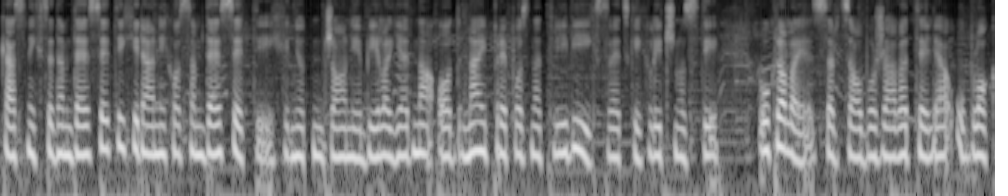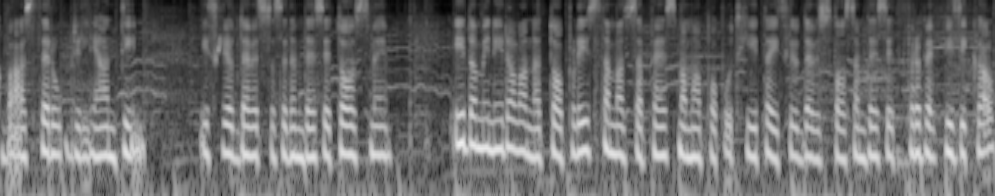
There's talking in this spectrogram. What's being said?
Kasnih 70-ih i ranih 80-ih Newton John je bila jedna od najprepoznatljivijih svetskih ličnosti. Ukrala je srca obožavatelja u blockbusteru Brilliantin iz 1978. i dominirala na top listama sa pesmama poput hita iz 1981. Physical,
